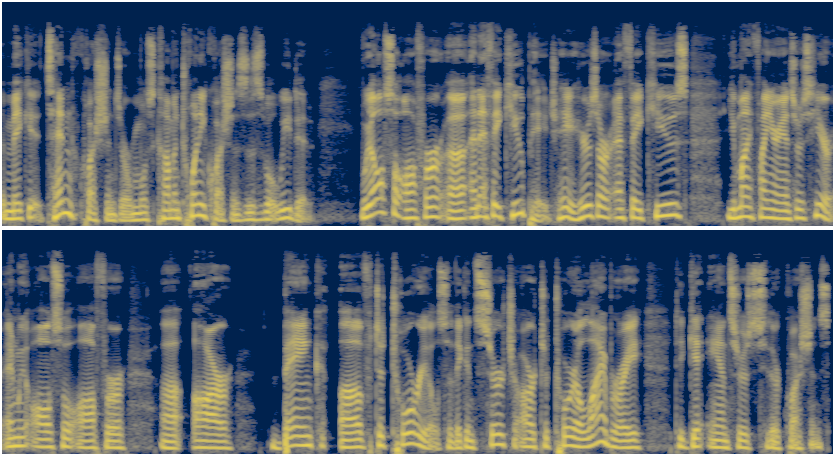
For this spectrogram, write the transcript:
make it 10 questions or most common 20 questions. This is what we did. We also offer uh, an FAQ page. Hey, here's our FAQs. You might find your answers here. And we also offer uh, our bank of tutorials so they can search our tutorial library to get answers to their questions.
